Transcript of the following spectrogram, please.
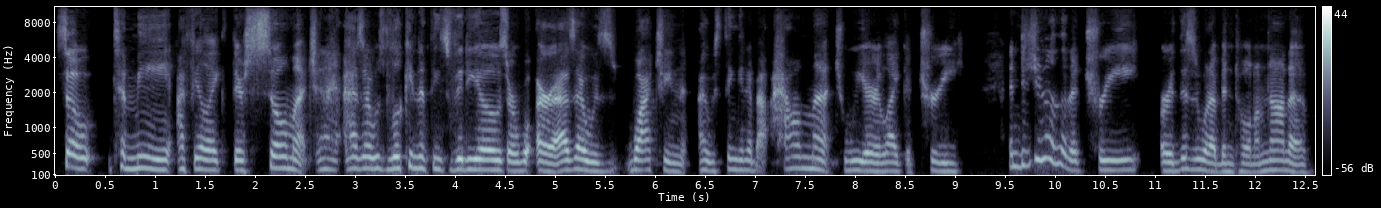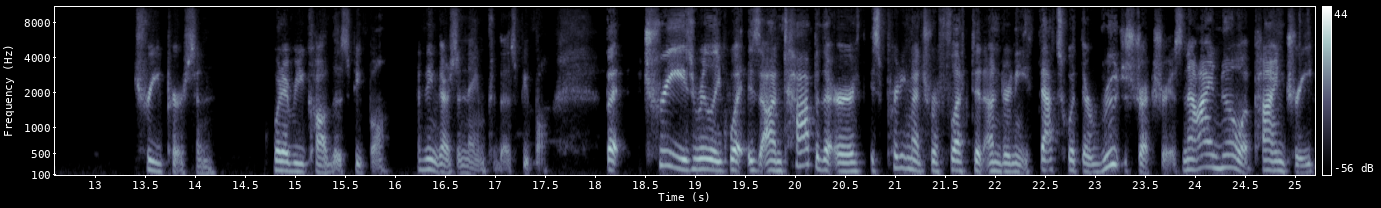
So to me, I feel like there's so much. And I, as I was looking at these videos, or or as I was watching, I was thinking about how much we are like a tree. And did you know that a tree, or this is what I've been told, I'm not a tree person, whatever you call those people. I think there's a name for those people. But trees, really, what is on top of the earth is pretty much reflected underneath. That's what their root structure is. Now, I know a pine tree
